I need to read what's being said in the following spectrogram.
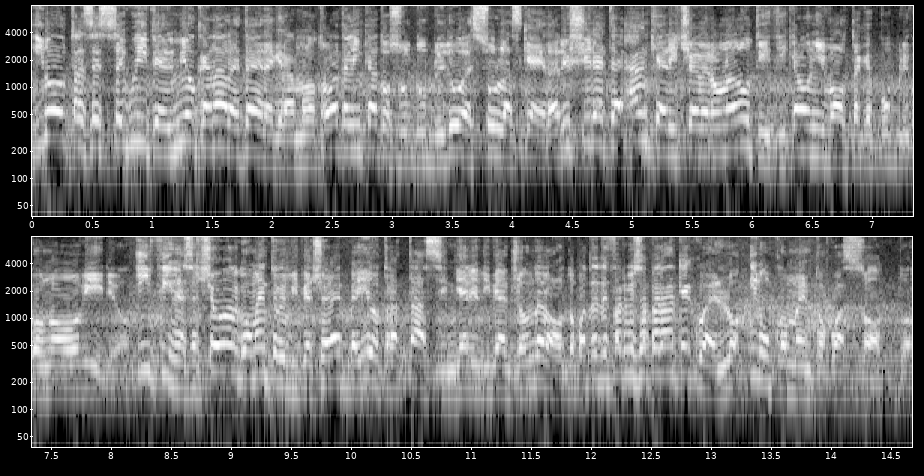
Inoltre se seguite il mio canale Telegram, lo trovate linkato sul doobly-doo e sulla scheda, riuscirete anche a ricevere una notifica ogni volta che pubblico un nuovo video. Infine, se c'è un argomento che vi piacerebbe io trattassi in Diario di Viaggio on the road, potete farmi sapere anche quello in un commento qua sotto.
